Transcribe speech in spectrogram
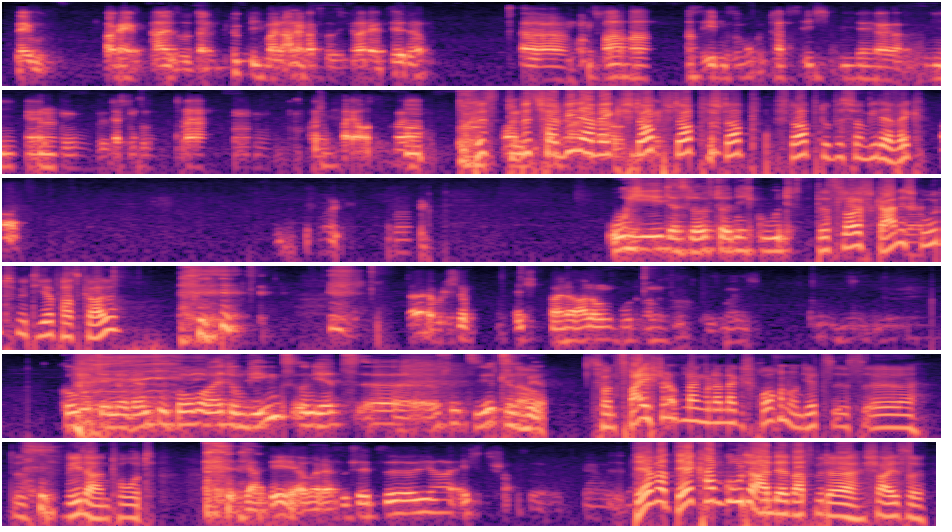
Sehr gut. Okay, also dann knüpfe ich mal an das, was ich gerade erzählt habe. Ähm, und zwar war es eben so, dass ich mir, mir das so Du bist, du bist schon wieder weg. Stopp, stopp, stopp, stopp. Du bist schon wieder weg. Oh je, das läuft heute nicht gut. Das läuft gar nicht ja. gut mit dir, Pascal. ja, aber ich habe echt keine Ahnung, wo dran es liegt. Ich meine, ich Komisch, in der ganzen Vorbereitung ging's und jetzt äh, funktioniert es genau. nicht mehr. Schon zwei Stunden lang miteinander gesprochen und jetzt ist äh, das WLAN tot. Ja, nee, aber das ist jetzt äh, ja echt scheiße. Der, war, der kam gut an, der Satz mit der Scheiße.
